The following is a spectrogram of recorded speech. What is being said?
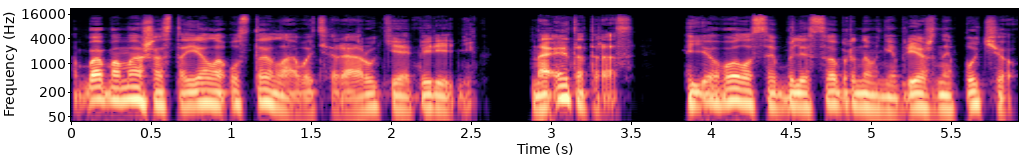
Баба Маша стояла у стола, вытирая руки о передник. На этот раз ее волосы были собраны в небрежный пучок,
